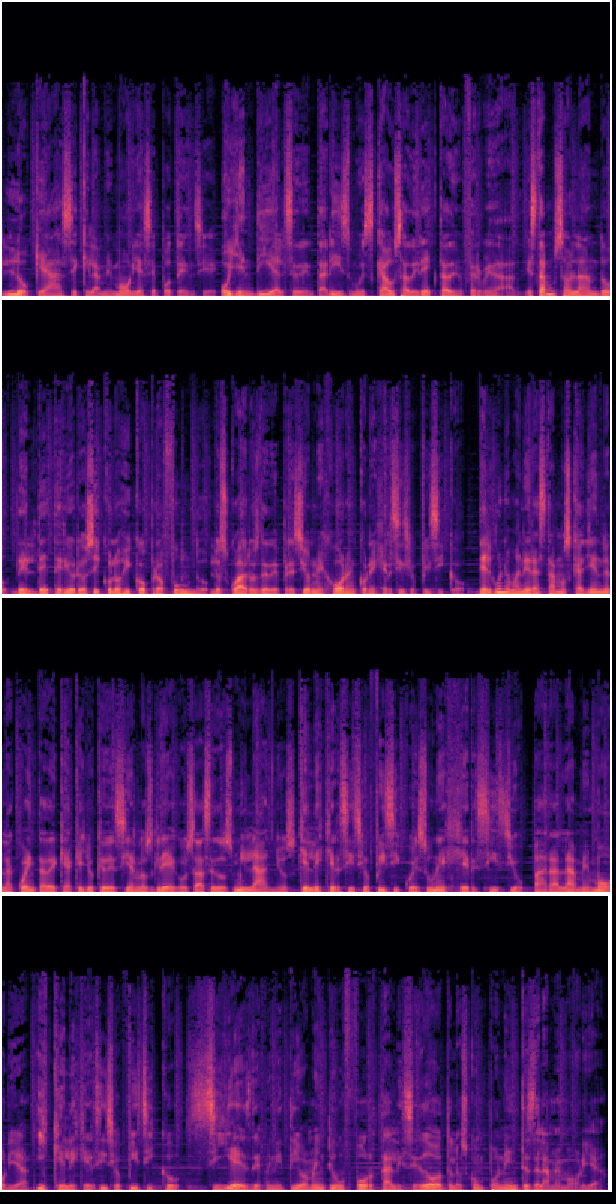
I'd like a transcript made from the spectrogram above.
lo que hace que la memoria se potencie. Hoy en día el sedentarismo es causa directa de enfermedad. Estamos hablando del deterioro psicológico profundo. Los cuadros de depresión mejoran con ejercicio físico. De alguna manera estamos cayendo en la cuenta de que aquello que decían los griegos hace 2000 años, que el ejercicio físico es un ejercicio para la memoria y que el ejercicio físico sí es definitivamente un fortalecedor de los componentes la memoria.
